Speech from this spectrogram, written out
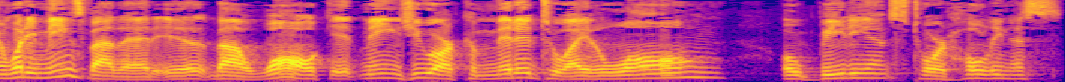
And what he means by that is, by walk, it means you are committed to a long obedience toward holiness.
